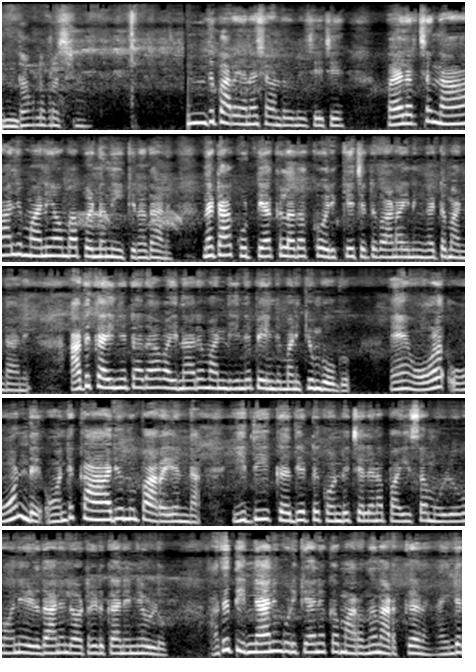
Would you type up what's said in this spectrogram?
എന്താ ഉള്ള പ്രശ്നം? എന്ത് പറയാനാ ശാന്തോന്നി ചേച്ചി? പുലർച്ചെ നാല് മണിയാവുമ്പോൾ ആ പെണ്ണ് നീക്കുന്നതാണ്. എന്നിട്ട് ആ കുട്ടികൾക്കുള്ളതൊക്കെ ഒരുക്കി വെച്ചിട്ട് വേണം അതിന് ഇങ്ങോട്ട് മണ്ടാൻ അത് കഴിഞ്ഞിട്ട് അത് ആ വൈകുന്നേരം വണ്ടീന്റെ പെയിന്റ് പണിക്കും പോകും. ഏ ഓ ഓണ്ട്. ഓന്റെ കാര്യമൊന്നും പറയണ്ട. ഇത് ഈ കതിയിട്ട് കൊണ്ട് ചെല്ലണ പൈസ മുഴുവൻ എഴുതാനും ലോട്ടറി എടുക്കാൻ തന്നെ ഉള്ളൂ. അത് തിന്നാനും കുടിക്കാനും ഒക്കെ മറന്ന് നടക്കുകയാണ് അതിന്റെ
